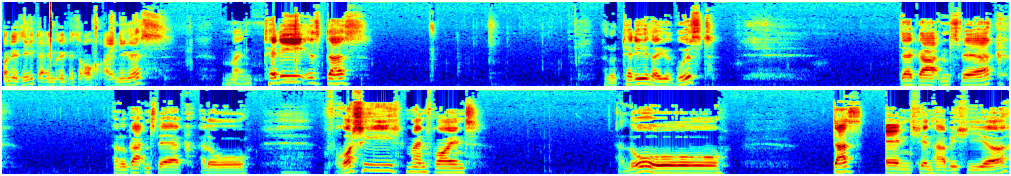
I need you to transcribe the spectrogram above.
Und ihr seht, da drin ist auch einiges. Mein Teddy ist das. Hallo Teddy, sei gegrüßt. Der Gartenzwerg. Hallo Gartenzwerg. Hallo. Froschi, mein Freund. Hallo. Das Entchen habe ich hier.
